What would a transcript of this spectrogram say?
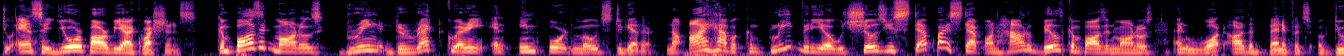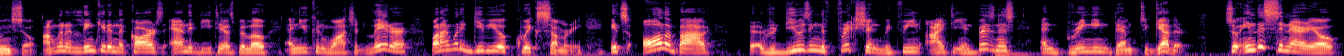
to answer your Power BI questions. Composite models bring direct query and import modes together. Now I have a complete video which shows you step by step on how to build composite models and what are the benefits of doing so. I'm going to link it in the cards and the details below and you can watch it later, but I'm going to give you a quick summary. It's all about uh, reducing the friction between IT and business and bringing them together. So in this scenario,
